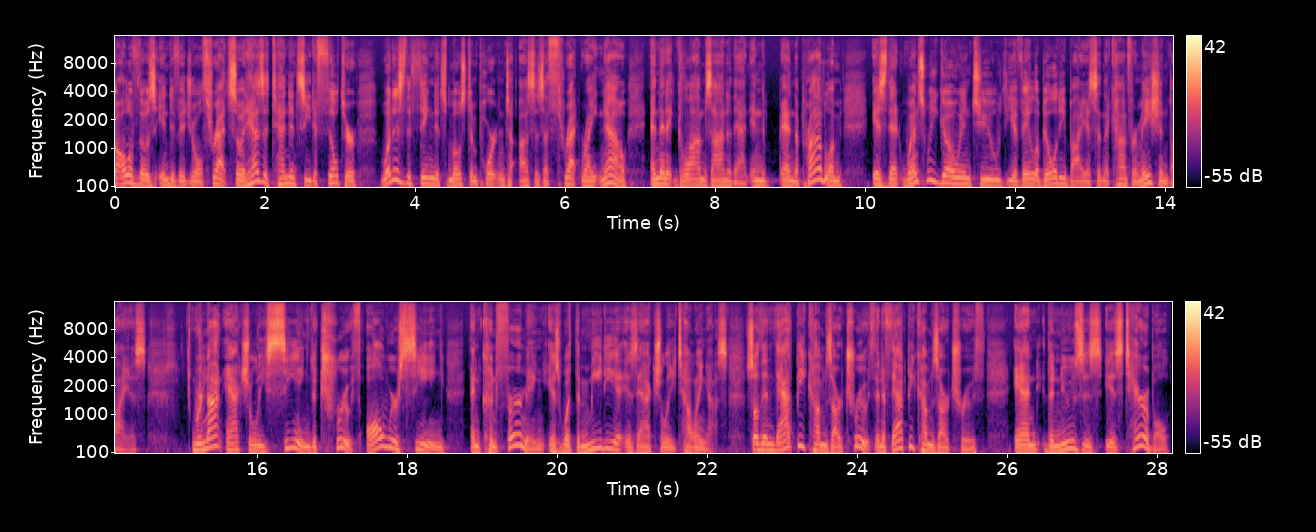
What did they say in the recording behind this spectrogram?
all of those individual threats. So it has a tendency to filter what is the thing that's most important to us as a threat right now, and then it gloms onto that. And and the problem is that once we go into the availability bias and the confirmation bias, we're not actually seeing the truth. All we're seeing and confirming is what the media is actually telling us. So then that becomes our truth. And if that becomes our truth and the news is is terrible,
